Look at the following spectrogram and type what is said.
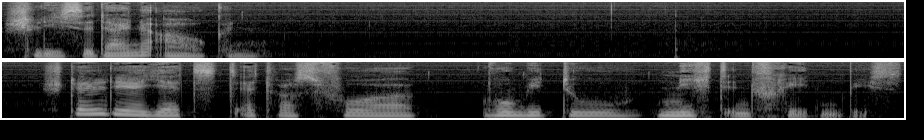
Schließe deine Augen. Stell dir jetzt etwas vor, womit du nicht in Frieden bist.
